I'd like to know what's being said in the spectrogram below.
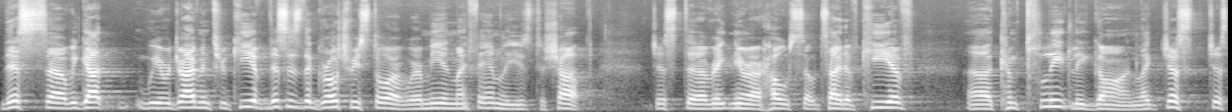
this, uh, we got, we were driving through Kiev. This is the grocery store where me and my family used to shop, just uh, right near our house outside of Kiev. Uh, completely gone, like just, just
